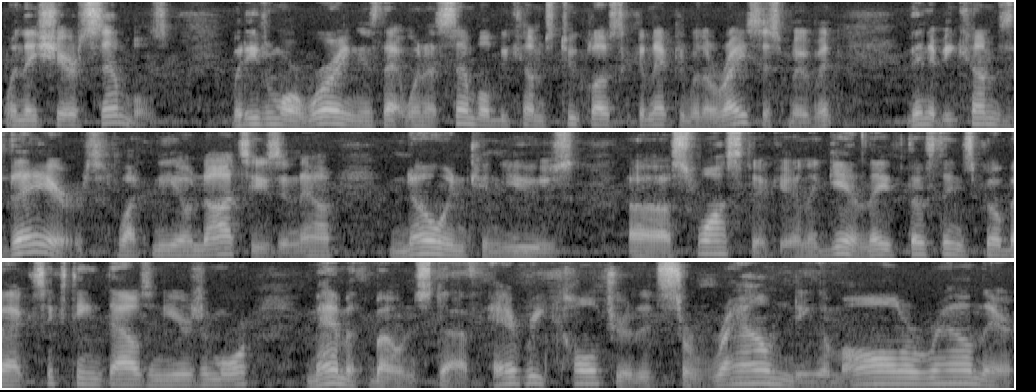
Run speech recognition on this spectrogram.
when they share symbols. But even more worrying is that when a symbol becomes too closely connected with a racist movement, then it becomes theirs, like neo Nazis, and now no one can use uh, swastika. And again, they those things go back 16,000 years or more. Mammoth bone stuff. Every culture that's surrounding them, all around there,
